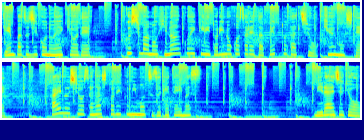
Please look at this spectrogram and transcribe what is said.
原発事故の影響で福島の避難区域に取り残されたペットたちを救護して飼い主を探す取り組みも続けています。未来授業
